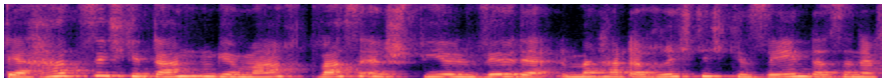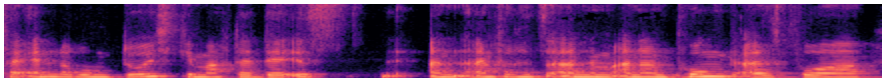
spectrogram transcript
der hat sich Gedanken gemacht, was er spielen will. Der, man hat auch richtig gesehen, dass er eine Veränderung durchgemacht hat. Der ist an, einfach jetzt an einem anderen Punkt als vor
